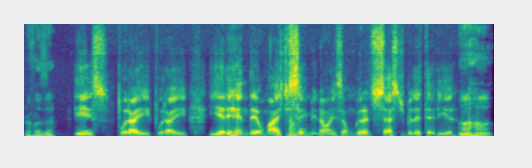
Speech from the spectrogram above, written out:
para fazer. Isso, por aí, por aí. E ele rendeu mais de 100 milhões, é um grande sucesso de bilheteria. Aham. Uhum.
